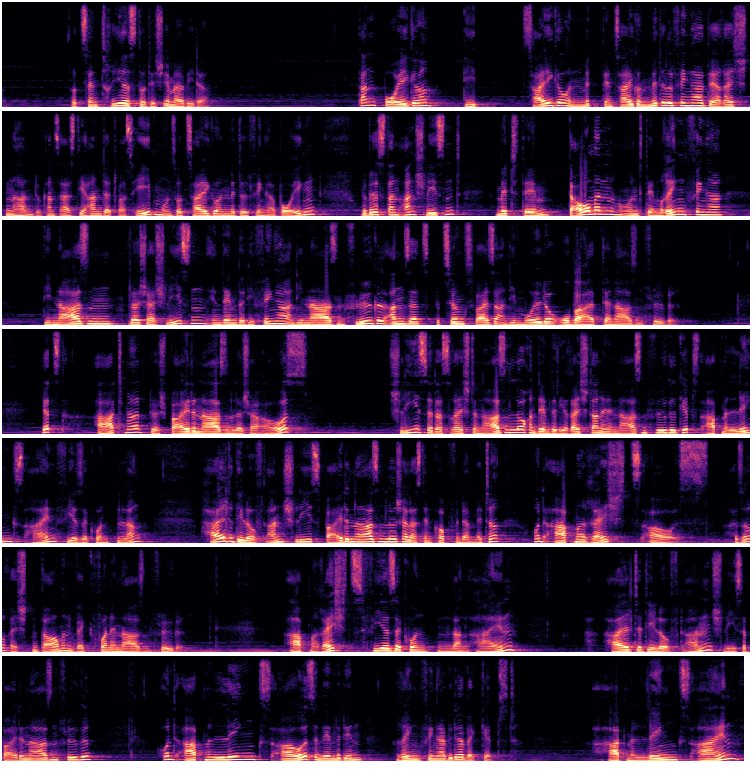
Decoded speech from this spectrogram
So zentrierst du dich immer wieder. Dann beuge die Zeige und mit, den Zeige- und Mittelfinger der rechten Hand. Du kannst erst die Hand etwas heben und so Zeige- und Mittelfinger beugen. Du wirst dann anschließend mit dem Daumen und dem Ringfinger die Nasenlöcher schließen, indem du die Finger an die Nasenflügel ansetzt, beziehungsweise an die Mulde oberhalb der Nasenflügel. Jetzt atme durch beide Nasenlöcher aus. Schließe das rechte Nasenloch, indem du die rechte Hand in den Nasenflügel gibst. Atme links ein, vier Sekunden lang. Halte die Luft an, schließ beide Nasenlöcher, lass den Kopf in der Mitte und atme rechts aus. Also rechten Daumen weg von den Nasenflügeln. Atme rechts vier Sekunden lang ein. Halte die Luft an, schließe beide Nasenflügel und atme links aus, indem du den Ringfinger wieder weggibst. Atme links ein,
